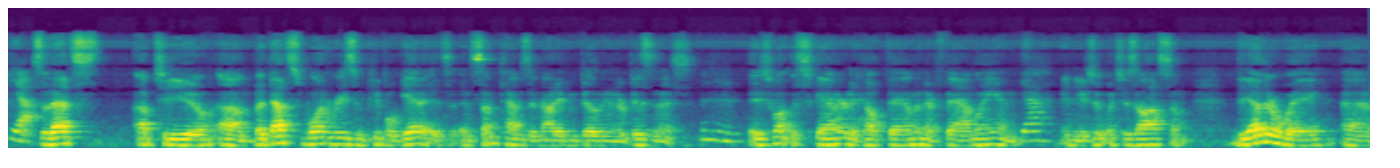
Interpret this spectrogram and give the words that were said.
Yeah. So that's up to you. Um, but that's one reason people get it. is, and sometimes they're not even building their business. Mhm. They just want the scanner to help them and their family and, Yeah. and use it, which is awesome. The other way, uh,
